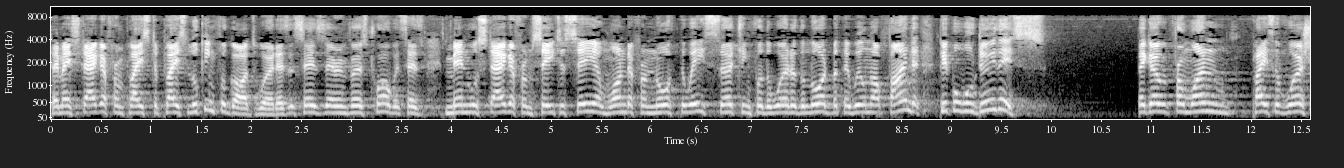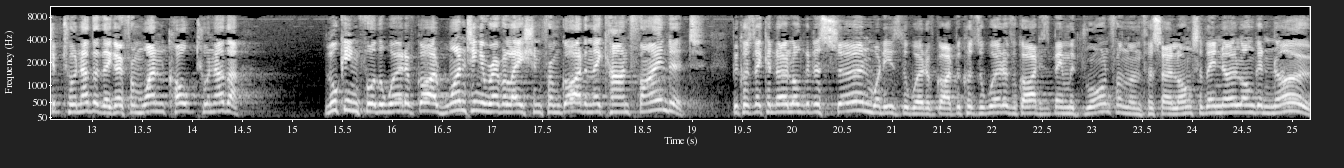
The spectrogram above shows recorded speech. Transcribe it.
They may stagger from place to place looking for God's Word, as it says there in verse 12. It says, Men will stagger from sea to sea and wander from north to east, searching for the Word of the Lord, but they will not find it. People will do this. They go from one place of worship to another. They go from one cult to another, looking for the Word of God, wanting a revelation from God, and they can't find it because they can no longer discern what is the Word of God because the Word of God has been withdrawn from them for so long, so they no longer know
